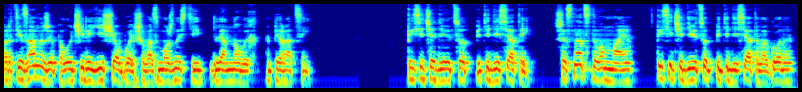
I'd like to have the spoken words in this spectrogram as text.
Партизаны же получили еще больше возможностей для новых операций. 1950 16 мая 1950 года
